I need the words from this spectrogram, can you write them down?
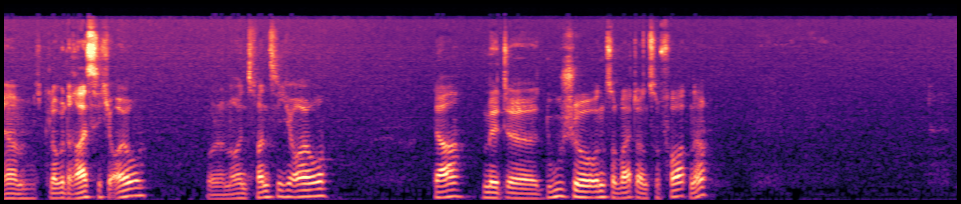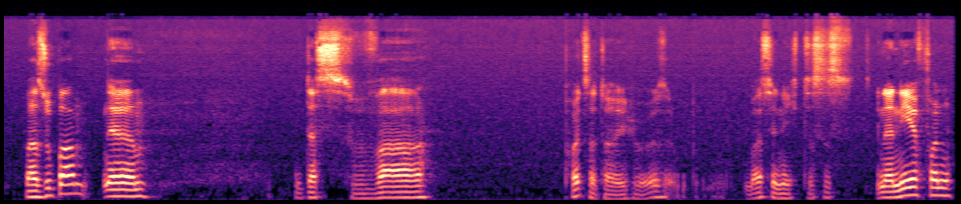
Ähm, ich glaube 30 Euro oder 29 Euro. Da, mit äh, Dusche und so weiter und so fort, ne? War super. Ähm, das war Polzertal, ich weiß, weiß ich nicht. Das ist in der Nähe von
